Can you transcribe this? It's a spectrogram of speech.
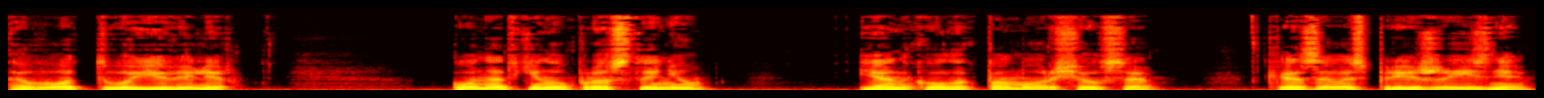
«Вот твой ювелир». Он откинул простыню, и онколог поморщился. Казалось, при жизни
